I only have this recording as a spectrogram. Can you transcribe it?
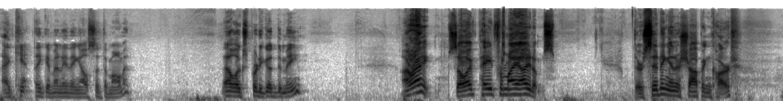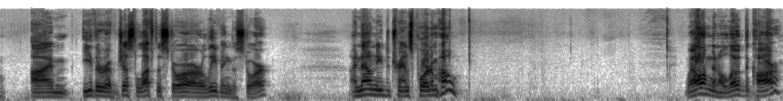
I can't think of anything else at the moment. That looks pretty good to me. All right, so I've paid for my items. They're sitting in a shopping cart. I'm either have just left the store or leaving the store. I now need to transport them home. Well, I'm going to load the car.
